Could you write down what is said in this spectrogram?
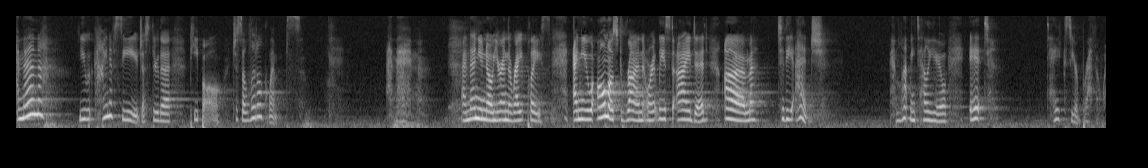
and then you kind of see just through the people just a little glimpse. And then and then you know you're in the right place. And you almost run, or at least I did, um, to the edge. And let me tell you, it takes your breath away.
